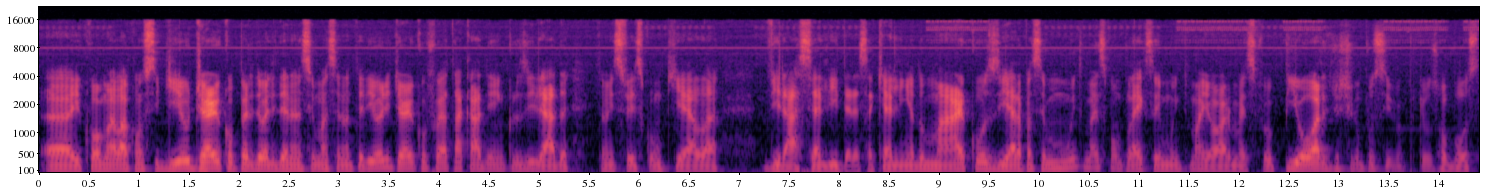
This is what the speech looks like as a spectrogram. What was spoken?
Uh, e como ela conseguiu, Jericho perdeu a liderança em uma cena anterior e Jericho foi atacado em encruzilhada. Então isso fez com que ela virasse a líder. Essa aqui é a linha do Marcos e era para ser muito mais complexa e muito maior, mas foi o pior destino possível, porque os robôs,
